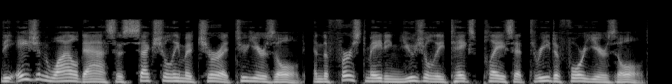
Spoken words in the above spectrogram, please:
The Asian wild ass is sexually mature at 2 years old, and the first mating usually takes place at 3 to 4 years old.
